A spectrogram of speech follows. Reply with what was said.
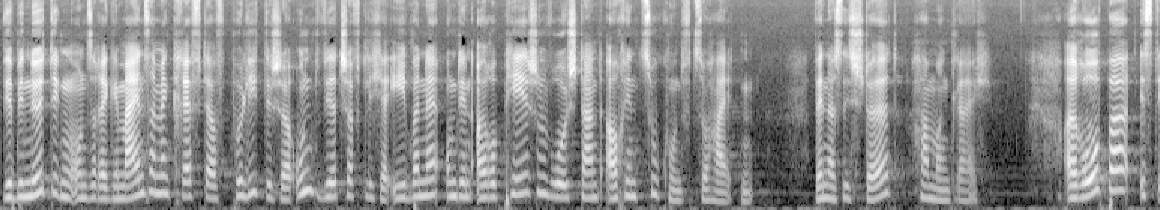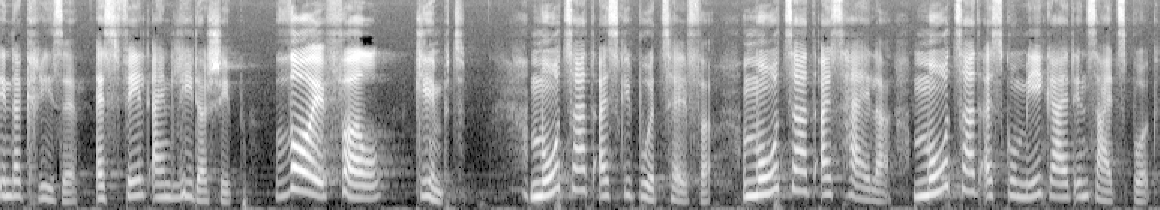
Wir benötigen unsere gemeinsamen Kräfte auf politischer und wirtschaftlicher Ebene, um den europäischen Wohlstand auch in Zukunft zu halten. Wenn er sich stört, haben wir gleich. Europa ist in der Krise. Es fehlt ein Leadership. Woifel klimmt. Mozart als Geburtshelfer, Mozart als Heiler, Mozart als Gourmet-Guide in Salzburg.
